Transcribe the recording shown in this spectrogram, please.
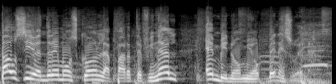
Pausa y vendremos con la parte final en Binomio Venezuela.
